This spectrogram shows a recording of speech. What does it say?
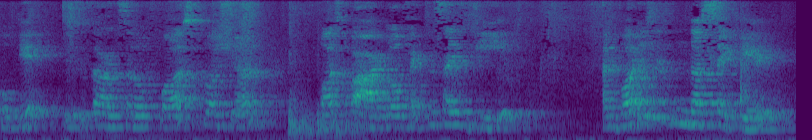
Okay, this is the answer of first question, first part of exercise B. What is in the second?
